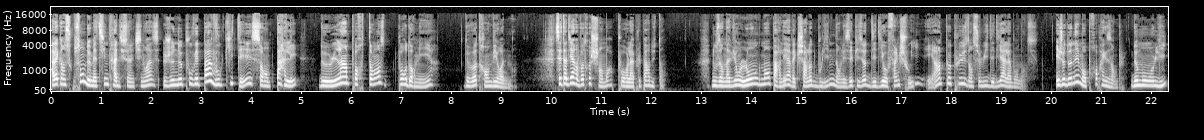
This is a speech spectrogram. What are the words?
avec un soupçon de médecine traditionnelle chinoise, je ne pouvais pas vous quitter sans parler de l'importance pour dormir de votre environnement, c'est-à-dire votre chambre pour la plupart du temps. Nous en avions longuement parlé avec Charlotte Bouline dans les épisodes dédiés au feng shui et un peu plus dans celui dédié à l'abondance. Et je donnais mon propre exemple de mon lit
